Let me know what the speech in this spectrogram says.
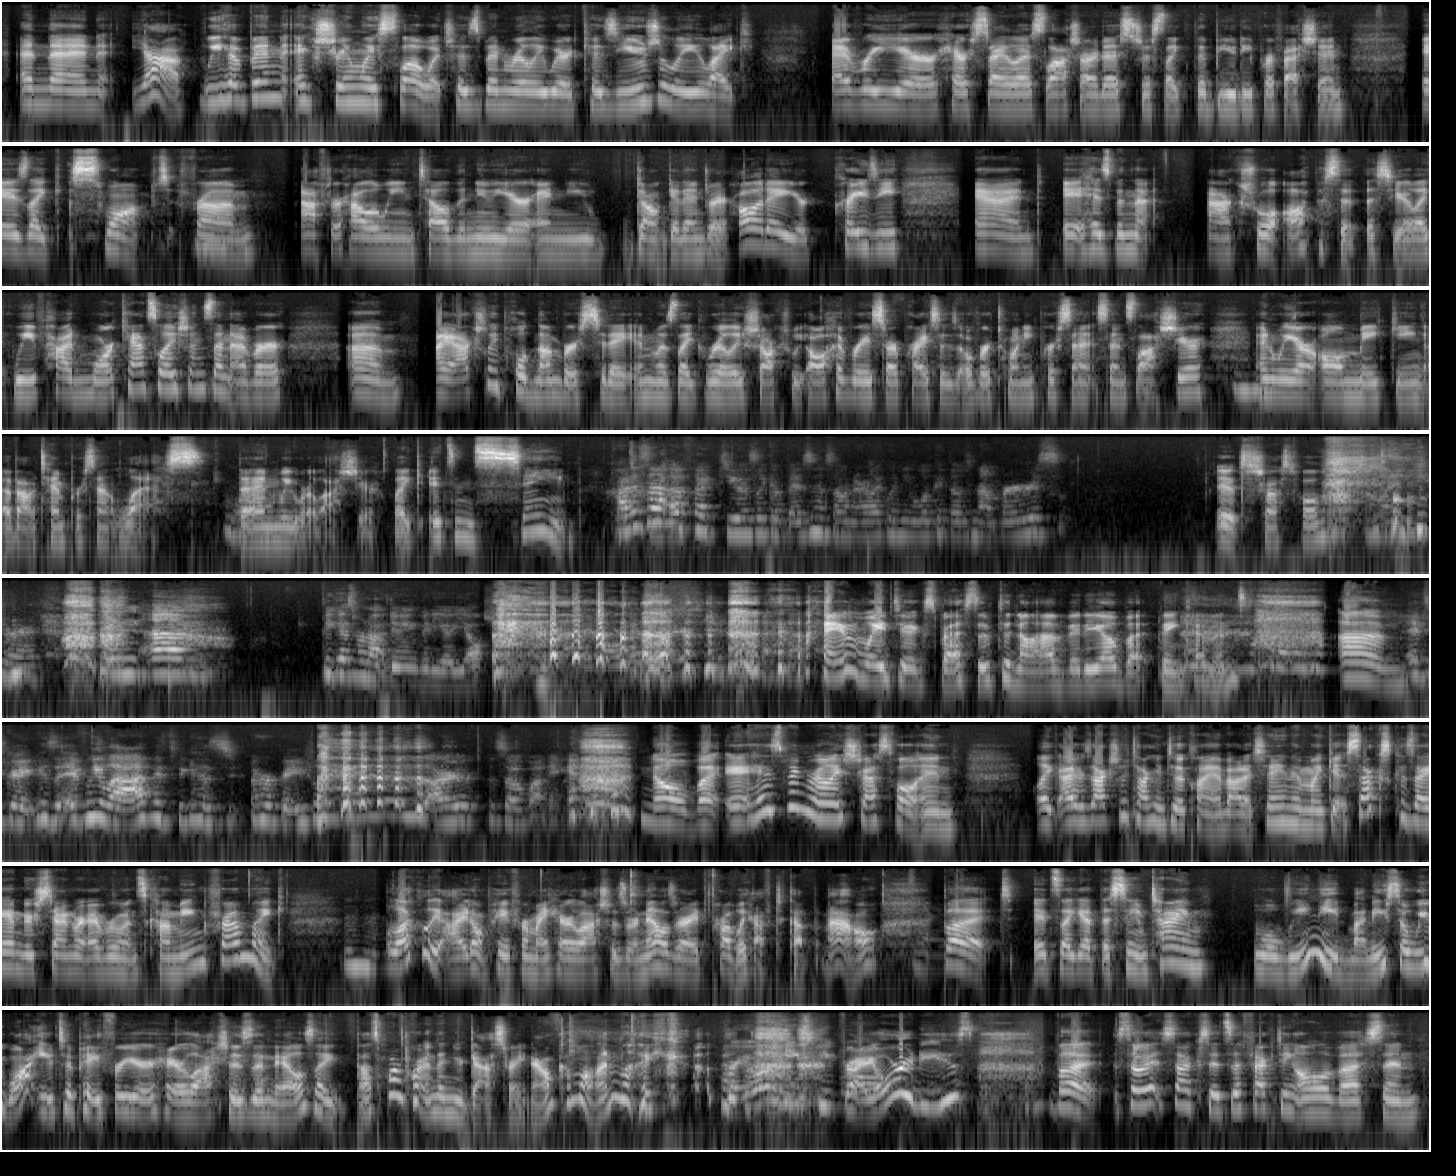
And then, yeah, we have been extremely slow, which has been really weird because usually, like, every year, hairstylist, lash artist, just like the beauty profession is like swamped from mm-hmm. after Halloween till the new year, and you don't get to enjoy your holiday. You're crazy. And it has been the actual opposite this year. Like, we've had more cancellations than ever. Um, I actually pulled numbers today and was like really shocked. We all have raised our prices over 20% since last year, and we are all making about 10% less than we were last year. Like, it's insane. How does that affect you as like a business owner? Like when you look at those numbers, It's stressful. I'm sure. and um, because we're not doing video, y'all should. I am way too expressive to not have video, but thank heavens. Um, It's great because if we laugh, it's because her facial expressions are so funny. no, but it has been really stressful and like I was actually talking to a client about it today and I'm like it sucks cuz I understand where everyone's coming from like luckily I don't pay for my hair lashes or nails or I'd probably have to cut them out. But it's like at the same time well, we need money, so we want you to pay for your hair, lashes, and nails. Like, that's more important than your gas right now. Come on. Like, Priorities, people. priorities. But so it sucks. It's affecting all of us. And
